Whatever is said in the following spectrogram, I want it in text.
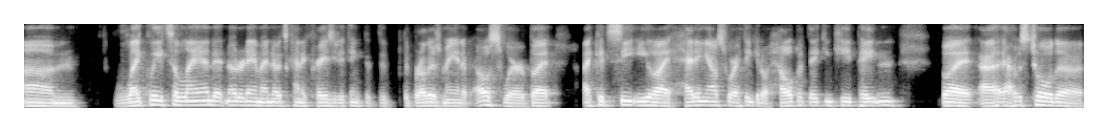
um, likely to land at Notre Dame. I know it's kind of crazy to think that the, the brothers may end up elsewhere, but I could see Eli heading elsewhere. I think it'll help if they can keep Peyton. But I, I was told uh,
